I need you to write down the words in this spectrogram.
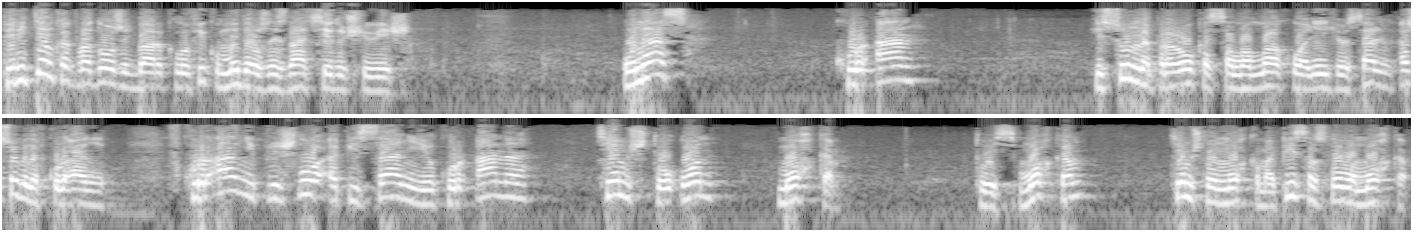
Перед тем, как продолжить Баракулуфику, мы должны знать следующую вещь. У нас Коран и сунна пророка, саллаллаху алейхи вассалям, особенно в Коране. В Коране пришло описание Корана тем, что он мохкам. То есть мохкам, тем, что он мохкам. Описан слово мохкам.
